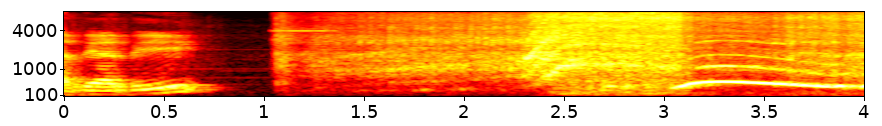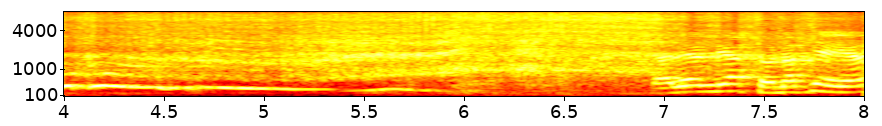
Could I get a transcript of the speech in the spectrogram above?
Hati-hati. Kalian lihat donatnya ya.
